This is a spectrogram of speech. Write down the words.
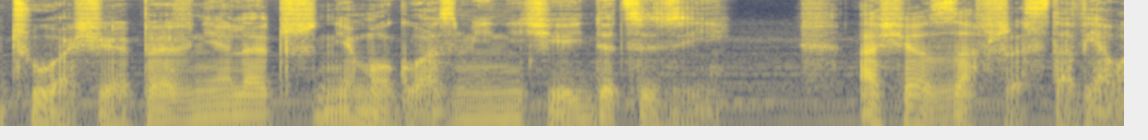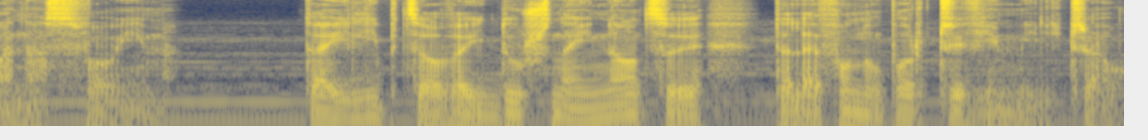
czuła się pewnie, lecz nie mogła zmienić jej decyzji. Asia zawsze stawiała na swoim. Tej lipcowej, dusznej nocy telefon uporczywie milczał.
